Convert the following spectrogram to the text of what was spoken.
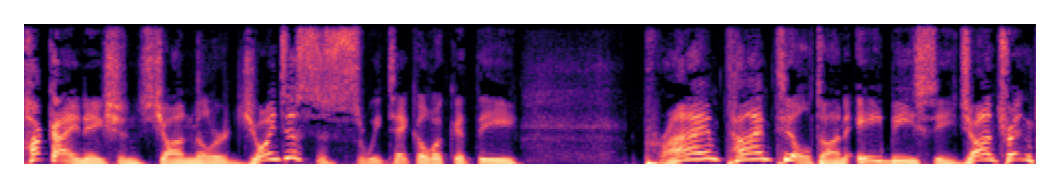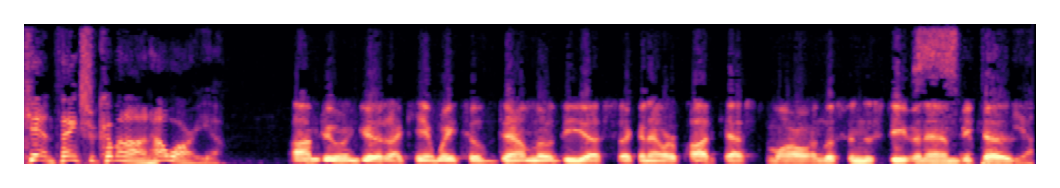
Hawkeye Nation's John Miller joins us as we take a look at the prime time tilt on ABC. John Trenton Ken, thanks for coming on. How are you? I'm doing good. I can't wait to download the uh, second hour podcast tomorrow and listen to Steven M. because yeah.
